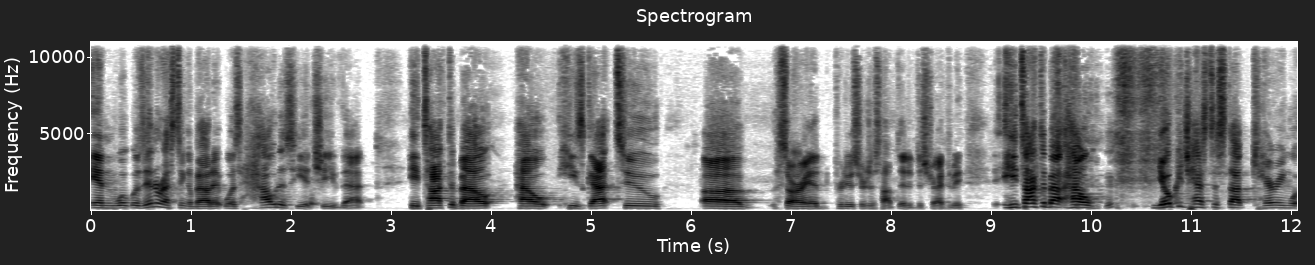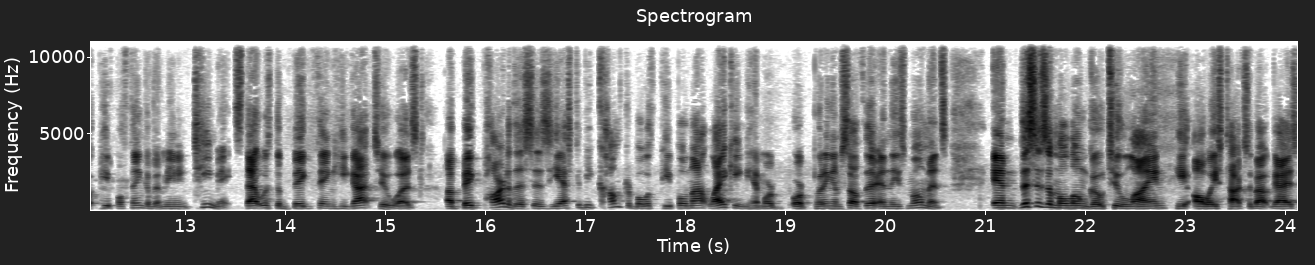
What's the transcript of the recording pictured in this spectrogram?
And what was interesting about it was how does he achieve that? He talked about how he's got to. Uh, sorry, a producer just hopped in and distracted me. He talked about how Jokic has to stop caring what people think of him, meaning teammates. That was the big thing he got to. Was a big part of this is he has to be comfortable with people not liking him or or putting himself there in these moments. And this is a Malone go-to line. He always talks about guys,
